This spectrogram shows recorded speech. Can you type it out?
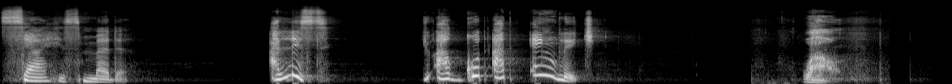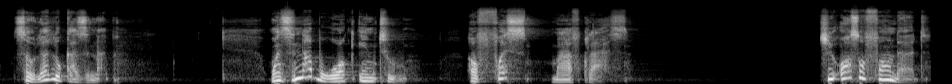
said his mother. At least you are good at English. Wow. So let's look at Zinab. When Zinab walked into her first math class, she also found that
